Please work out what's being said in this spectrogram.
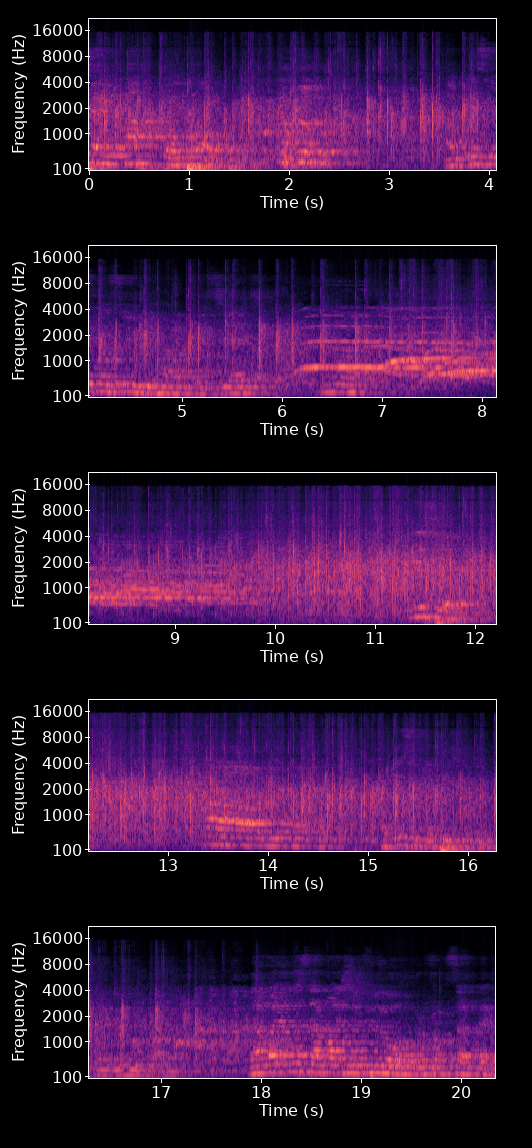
Natt och bra. I guess it was you behind this, yes? No. Listen. Yeah. This is the piece of the trailer. Now I understand why she flew over from Sunday.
